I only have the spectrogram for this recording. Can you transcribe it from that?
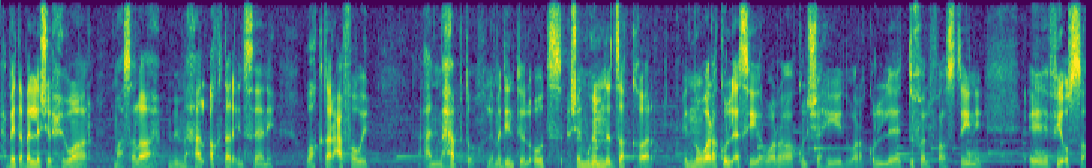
حبيت أبلش الحوار مع صلاح بمحل أكتر إنساني وأكتر عفوي عن محبته لمدينة القدس عشان مهم نتذكر إنه ورا كل أسير ورا كل شهيد ورا كل طفل فلسطيني آه، في قصة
